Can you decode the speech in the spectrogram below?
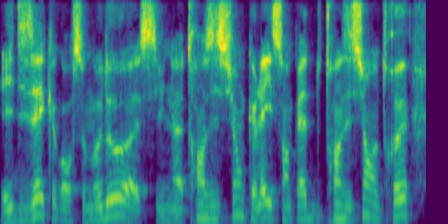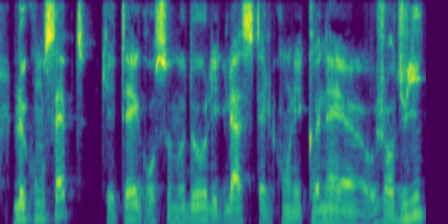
Et il disait que grosso modo, euh, c'est une transition, que là ils sont en période de transition entre le concept qui était grosso modo les glaces telles qu'on les connaît aujourd'hui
